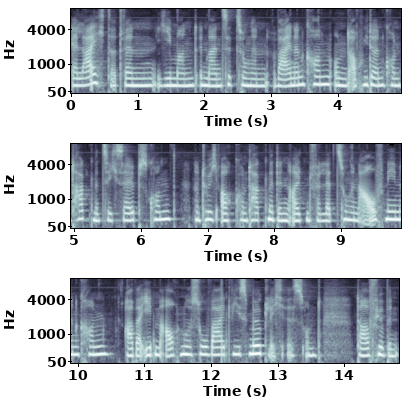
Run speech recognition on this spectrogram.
erleichtert, wenn jemand in meinen Sitzungen weinen kann und auch wieder in Kontakt mit sich selbst kommt, natürlich auch Kontakt mit den alten Verletzungen aufnehmen kann, aber eben auch nur so weit, wie es möglich ist. Und dafür bin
